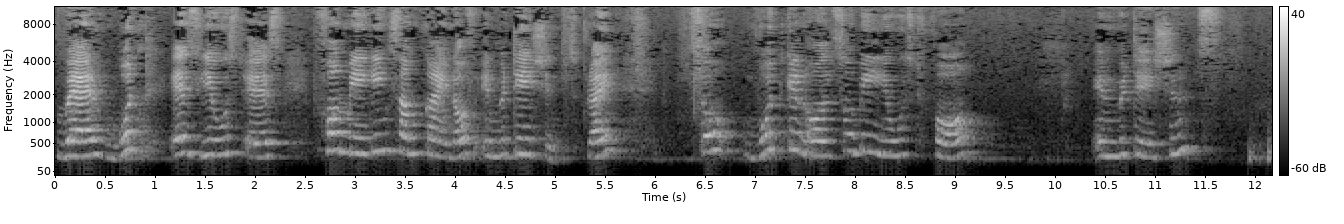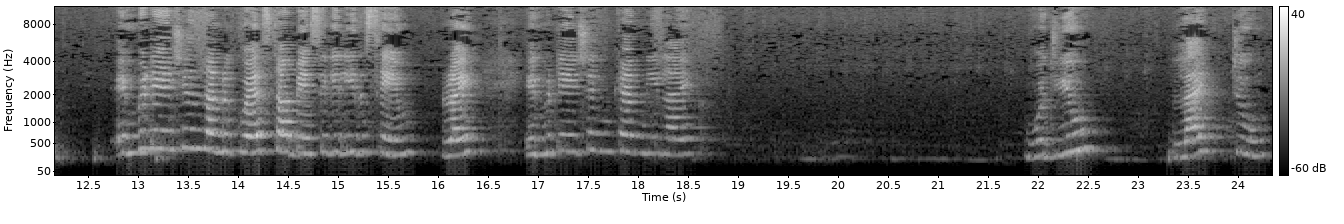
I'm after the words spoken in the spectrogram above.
where would is used is for making some kind of invitations, right? So, would can also be used for invitations. Invitations and requests are basically the same, right? Invitation can be like, would you like to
